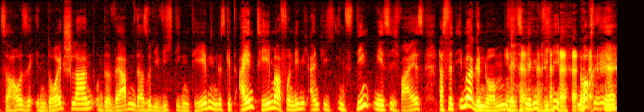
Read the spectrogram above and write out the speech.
zu Hause in Deutschland und bewerben da so die wichtigen Themen. Und es gibt ein Thema, von dem ich eigentlich instinktmäßig weiß, das wird immer genommen, wenn es irgendwie noch äh,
